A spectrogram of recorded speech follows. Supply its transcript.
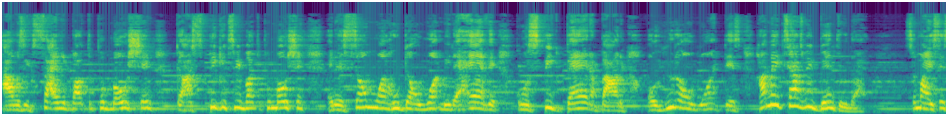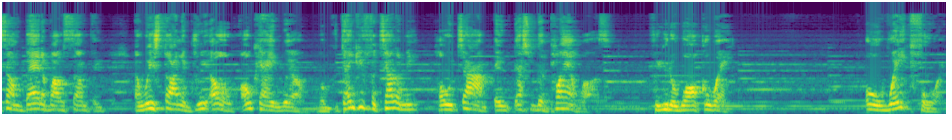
I was excited about the promotion. God speaking to me about the promotion, and there's someone who don't want me to have it gonna speak bad about it. Or oh, you don't want this. How many times we been through that? Somebody say something bad about something, and we start to agree. Oh, okay, well, well thank you for telling me. Whole time, that's what the plan was for you to walk away or wait for it.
